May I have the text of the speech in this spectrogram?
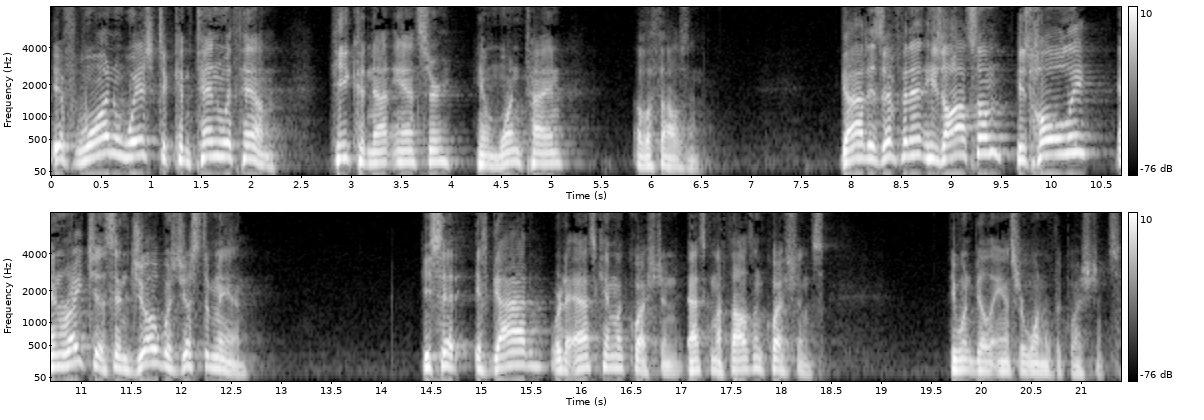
If one wished to contend with him, he could not answer him one time of a thousand. God is infinite, He's awesome, He's holy and righteous, and Job was just a man. He said, if God were to ask him a question, ask him a thousand questions, he wouldn't be able to answer one of the questions.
